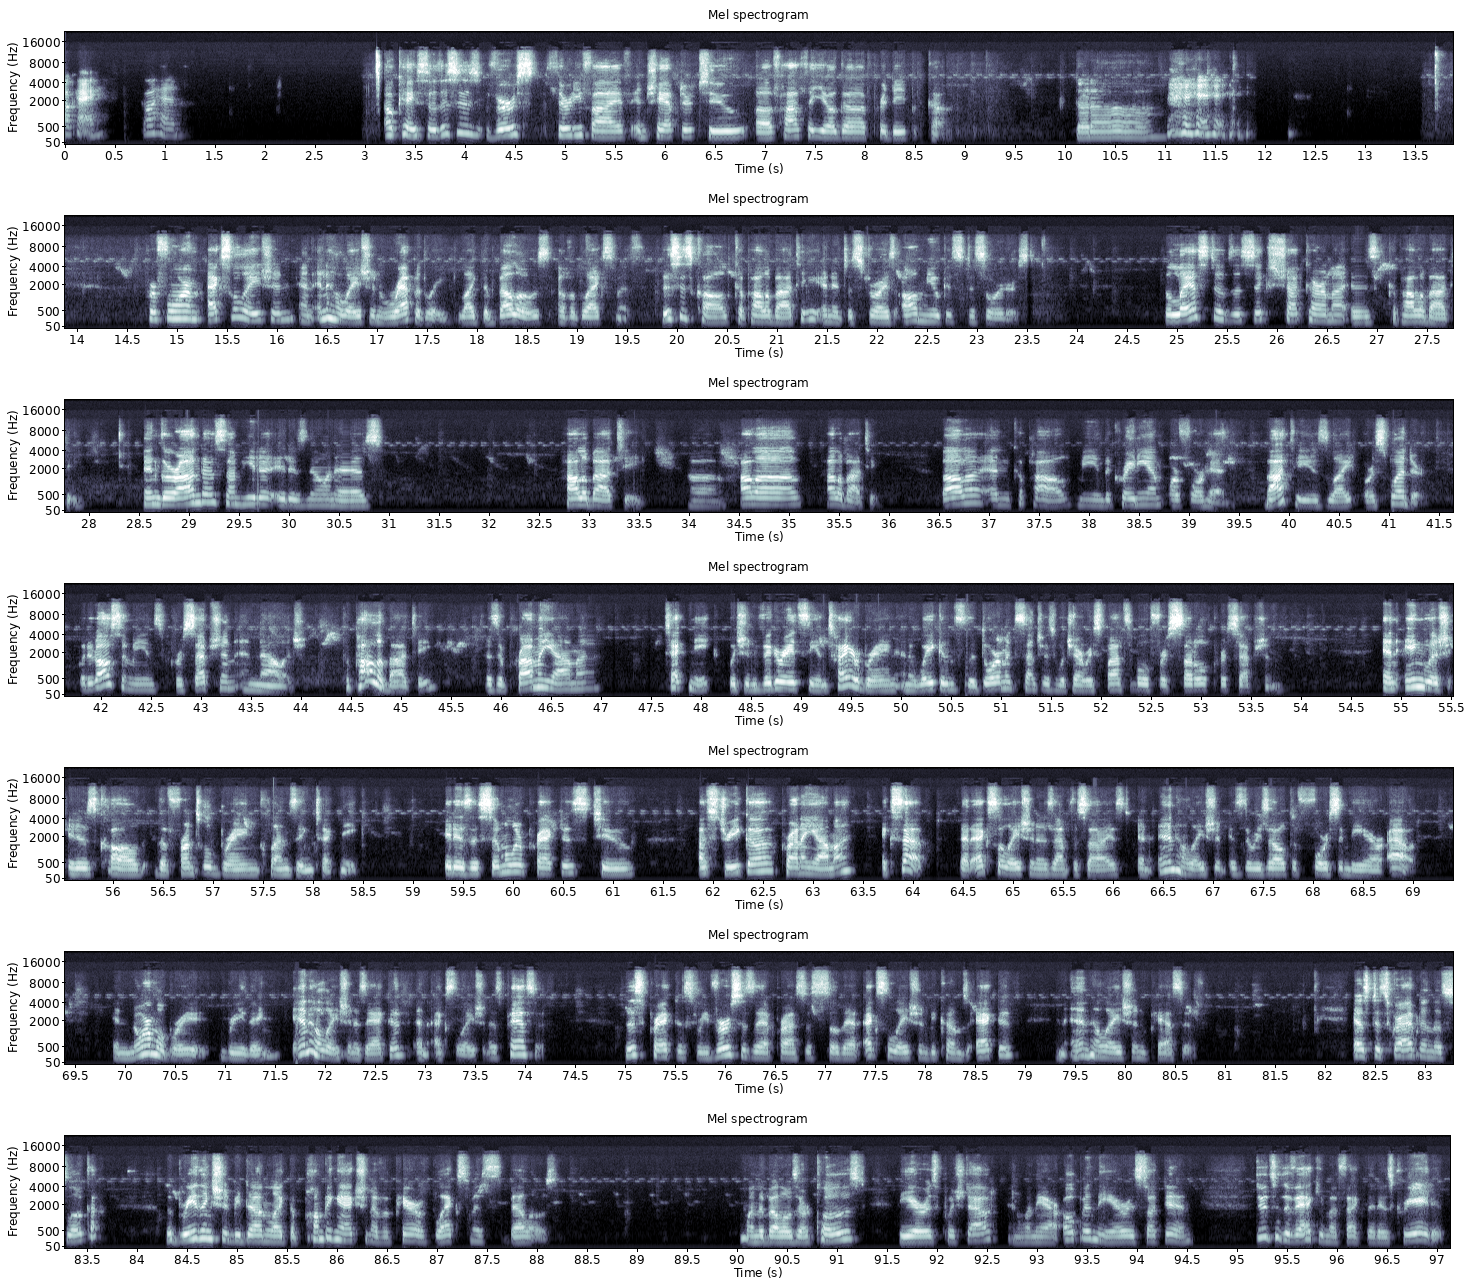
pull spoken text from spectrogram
Okay, go ahead. Okay, so this is verse 35 in chapter 2 of Hatha Yoga Pradipika. Ta-da! Perform exhalation and inhalation rapidly, like the bellows of a blacksmith. This is called Kapalabhati and it destroys all mucus disorders. The last of the six Shatkarma is Kapalabhati. In Gheranda Samhita, it is known as Halabati. uh, Hala, Halabhati. Bala and Kapal mean the cranium or forehead. Bhati is light or splendor, but it also means perception and knowledge. Kapalabhati is a pranayama technique which invigorates the entire brain and awakens the dormant centers which are responsible for subtle perception. In English, it is called the frontal brain cleansing technique. It is a similar practice to Bhastrika pranayama, except that exhalation is emphasized and inhalation is the result of forcing the air out. In normal breathing, inhalation is active and exhalation is passive. This practice reverses that process so that exhalation becomes active and inhalation passive. As described in the sloka, the breathing should be done like the pumping action of a pair of blacksmith's bellows. When the bellows are closed, the air is pushed out, and when they are open, the air is sucked in due to the vacuum effect that is created.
